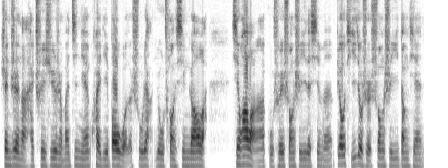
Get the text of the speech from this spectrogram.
甚至呢还吹嘘什么今年快递包裹的数量又创新高了。新华网啊鼓吹双十一的新闻，标题就是双十一当天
